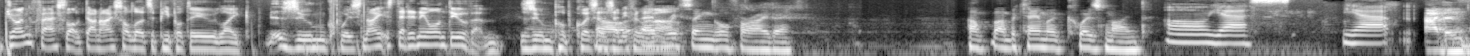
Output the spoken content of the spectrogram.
during the first lockdown. I saw loads of people do like Zoom quiz nights. Did anyone do them? Zoom pub quizzes, Oh, anything like that? every single Friday. I, I became a quiz mind. Oh, yes. Yeah. I didn't.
